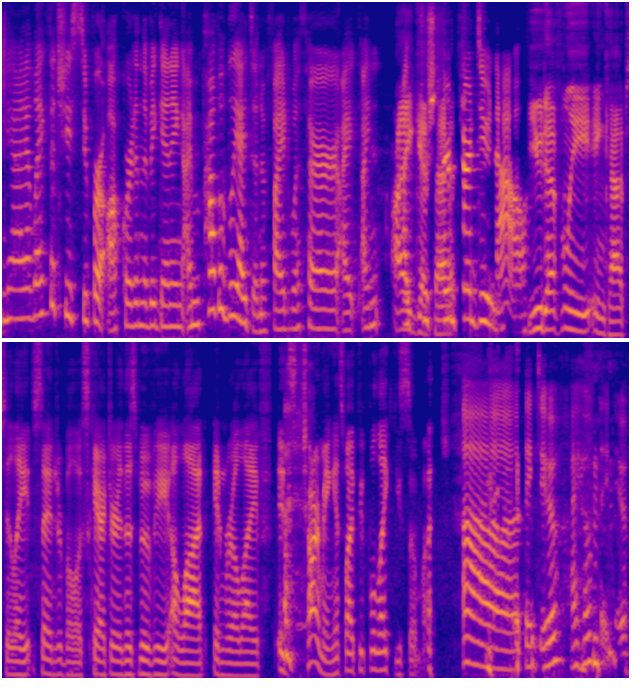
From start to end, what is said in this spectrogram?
Yeah, I like that she's super awkward in the beginning. I'm probably identified with her. I I, I get for that. sure, sure do now. You definitely encapsulate Sandra Bullock's character in this movie a lot in real life. It's charming. It's why people like you so much. Uh, they do. I hope they do,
